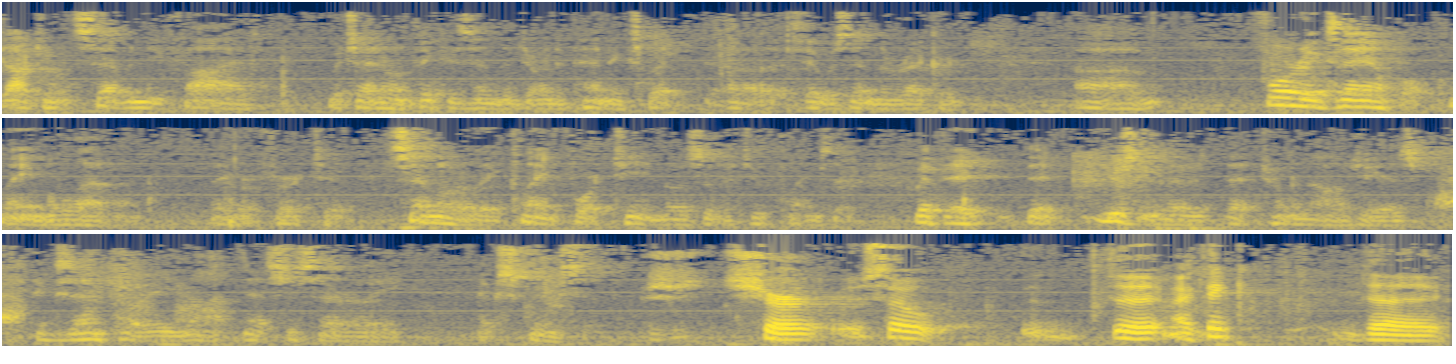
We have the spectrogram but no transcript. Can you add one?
document 75, which I don't think is in the joint appendix, but uh, it was in the record. Um, for example, claim 11, they refer to. Similarly, claim 14, those are the two claims. But usually that terminology is exemplary, not necessarily exclusive. Sure. So I think the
